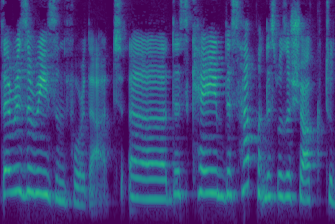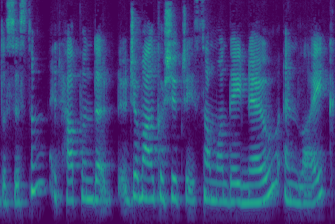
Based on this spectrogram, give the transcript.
there is a reason for that. Uh, this came, this happened, this was a shock to the system. It happened that Jamal Khashoggi is someone they know and like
